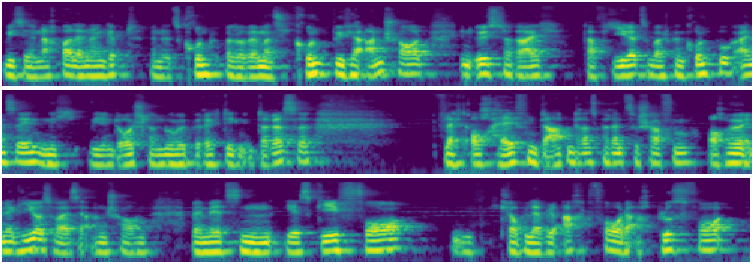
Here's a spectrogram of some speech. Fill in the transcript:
wie es in den Nachbarländern gibt, wenn jetzt Grund, also wenn man sich Grundbücher anschaut, in Österreich darf jeder zum Beispiel ein Grundbuch einsehen, nicht wie in Deutschland nur mit berechtigtem Interesse vielleicht auch helfen, Datentransparenz zu schaffen, auch wenn wir Energieausweise anschauen. Wenn wir jetzt einen ESG-Fonds, ich glaube Level 8 Fonds oder 8 Plus Fonds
